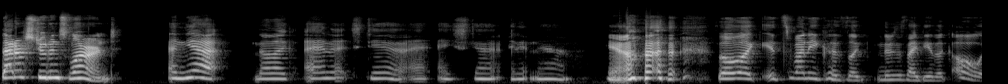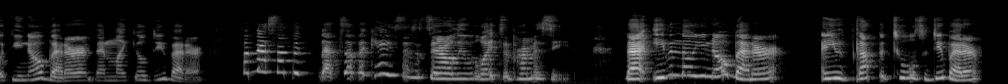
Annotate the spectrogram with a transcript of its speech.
Better students learned. And yet, they're like, I don't do, I, I still, I don't know. Yeah. so like it's funny because like there's this idea like oh if you know better then like you'll do better, but that's not the that's not the case necessarily with white supremacy. That even though you know better and you've got the tools to do better,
